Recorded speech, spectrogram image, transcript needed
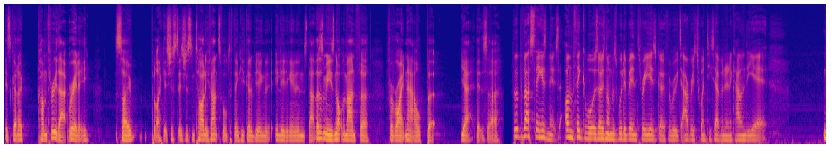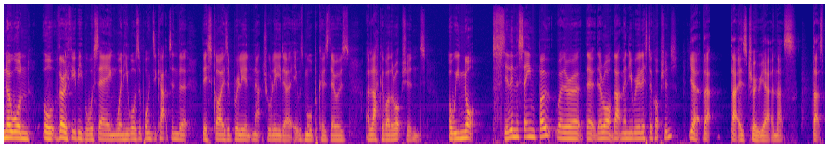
is going to come through that really. So, like, it's just, it's just entirely fanciful to think he's going to be leading England. That that doesn't mean he's not the man for for right now, but yeah, it's uh. But, but that's the thing, isn't it? It's unthinkable as those numbers would have been three years ago for Root to average 27 in a calendar year. No one or very few people were saying when he was appointed captain that this guy is a brilliant natural leader. It was more because there was a lack of other options. Are we not still in the same boat where there are, there, there aren't that many realistic options? Yeah, that that is true. Yeah, and that's that's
